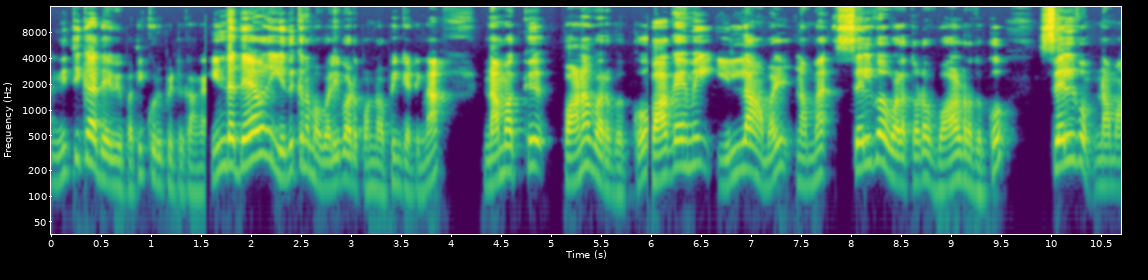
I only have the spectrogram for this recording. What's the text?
நித்திகா தேவி பத்தி குறிப்பிட்டிருக்காங்க. இந்த தேவதை எதுக்கு நம்ம வழிபாடு பண்ணோம் அப்படின்னு கேட்டிங்கன்னா நமக்கு பண வரவுக்கோ பகைமை இல்லாமல் நம்ம செல்வ வளத்தோட வாழ்றதுக்கோ செல்வம் நம்ம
